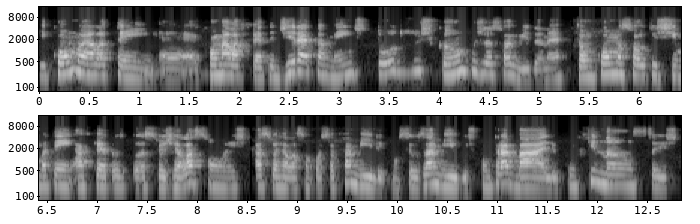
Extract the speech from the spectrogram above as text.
e como ela tem, é, como ela afeta diretamente todos os campos da sua vida, né? Então, como a sua autoestima tem afeta as suas relações, a sua relação com a sua família, com seus amigos, com o trabalho, com finanças,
